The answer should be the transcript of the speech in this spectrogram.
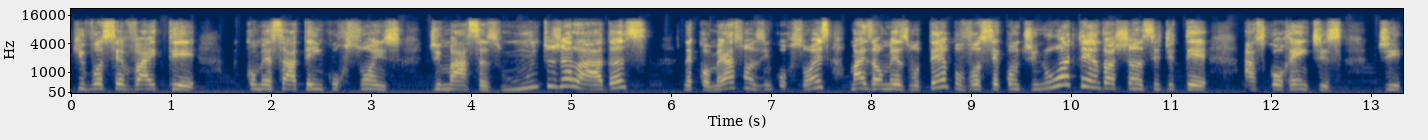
que você vai ter começar a ter incursões de massas muito geladas né, começam as incursões, mas ao mesmo tempo você continua tendo a chance de ter as correntes de,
